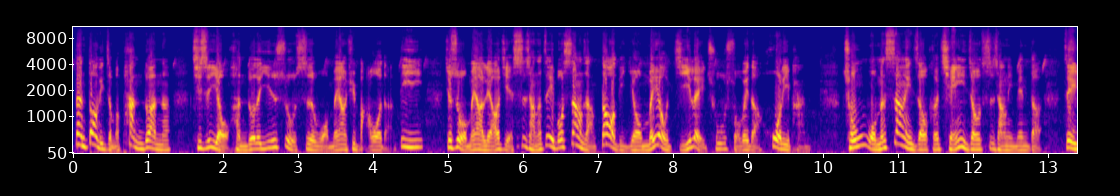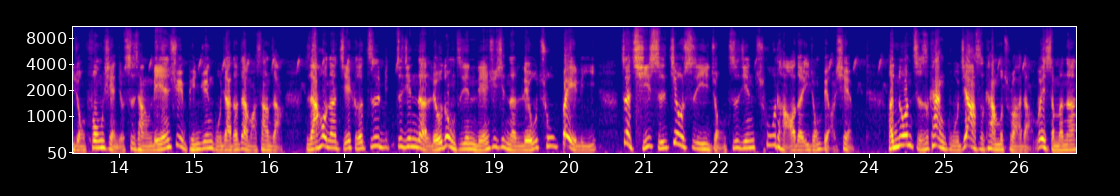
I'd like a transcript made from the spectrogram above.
但到底怎么判断呢？其实有很多的因素是我们要去把握的。第一，就是我们要了解市场的这一波上涨到底有没有积累出所谓的获利盘。从我们上一周和前一周市场里面的这一种风险，就市场连续平均股价都在往上涨，然后呢，结合资资金的流动资金连续性的流出背离，这其实就是一种资金出逃的一种表现。很多人只是看股价是看不出来的，为什么呢？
